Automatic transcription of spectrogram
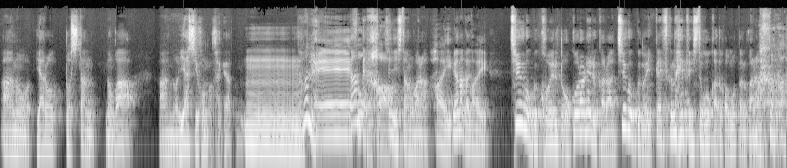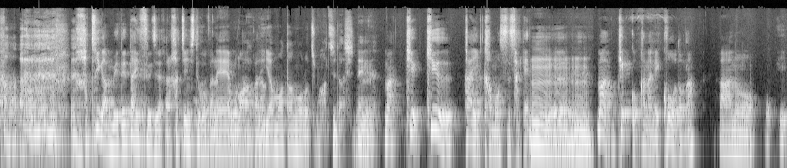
あの、やろうとしたのが、あの、ヤシホの酒だと思う。うんうんうんうん。なんでなんでそうか8にしたのかなはい。いや、なんか、はい。中国超えると怒られるから、中国の1回少ないやつにしとこうかとか思ったのかな ?8 がめでたい数字だから8にしとこうかなと思ったのかな、まあ、ヤマタノロチも8だしね。うんまあ、9, 9回醸す酒っていう、うんうんうんまあ結構かなり高度な、あの、い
